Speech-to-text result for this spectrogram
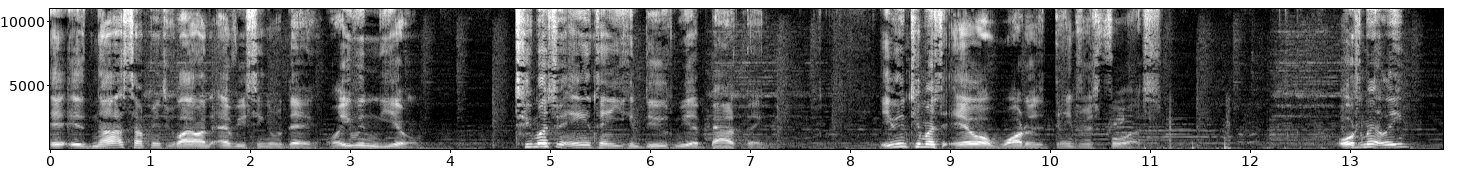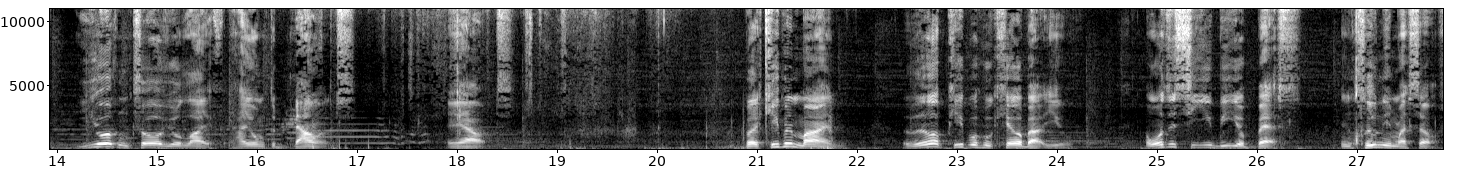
it is not something to rely on every single day or even year. Too much of anything you can do can be a bad thing. Even too much air or water is dangerous for us. Ultimately, you are in control of your life and how you want to balance it out. But keep in mind, there are people who care about you and want to see you be your best, including myself.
